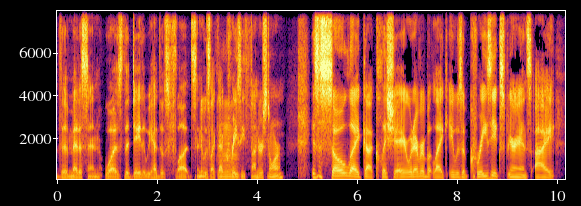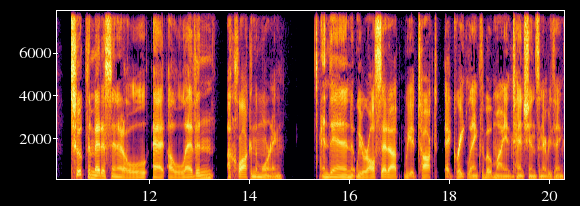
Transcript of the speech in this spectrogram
the medicine was the day that we had those floods and it was like that Mm. crazy thunderstorm. This is so like uh, cliche or whatever, but like it was a crazy experience. I took the medicine at el- at eleven o'clock in the morning, and then we were all set up. We had talked at great length about my intentions and everything,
